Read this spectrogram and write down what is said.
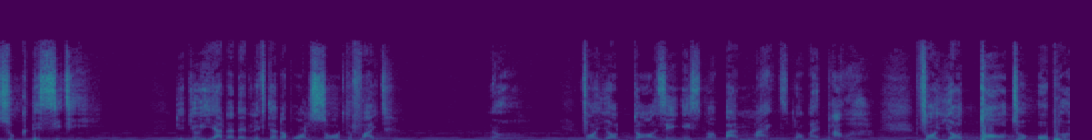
took the city. Did you hear that they lifted up one sword to fight? No. For your door, see, it's not by might, not by power. For your door to open,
